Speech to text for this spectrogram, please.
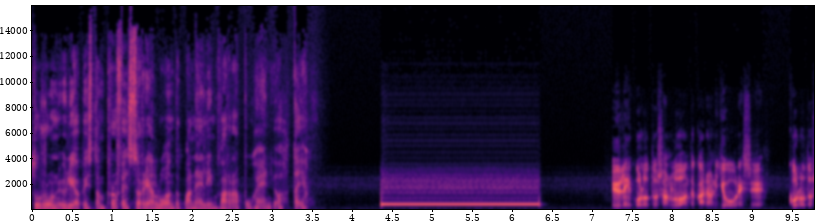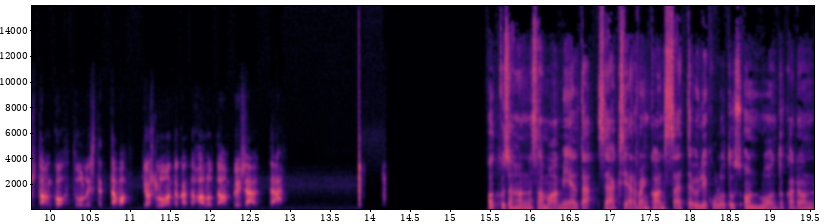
Turun yliopiston professori ja luontopaneelin varapuheenjohtaja. Ylikulutus on luontokadon juurisyy. Kulutusta on kohtuullistettava, jos luontokato halutaan pysäyttää. Oletko sä Hanna samaa mieltä Sääksijärven kanssa, että ylikulutus on luontokadon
